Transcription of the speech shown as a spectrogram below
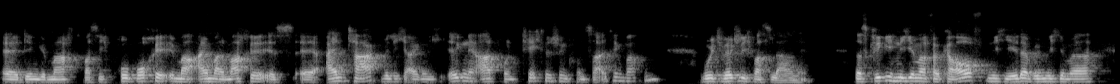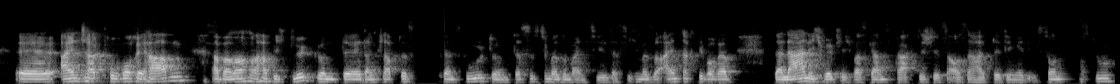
äh, Ding gemacht. Was ich pro Woche immer einmal mache, ist, äh, einen Tag will ich eigentlich irgendeine Art von technischen Consulting machen, wo ich wirklich was lerne. Das kriege ich nicht immer verkauft. Nicht jeder will mich immer äh, einen Tag pro Woche haben, aber manchmal habe ich Glück und äh, dann klappt das ganz gut und das ist immer so mein Ziel, dass ich immer so einen Tag die Woche habe, da lerne ich wirklich was ganz Praktisches außerhalb der Dinge, die ich sonst tue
